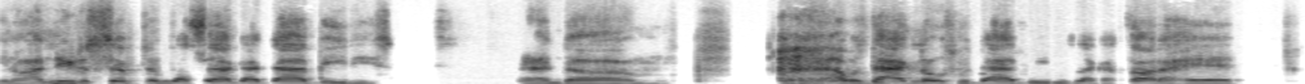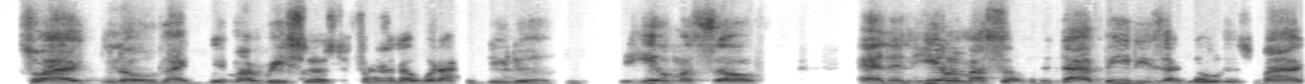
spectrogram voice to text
you know, I knew the symptoms. I said I got diabetes, and um, I was diagnosed with diabetes like I thought I had. So I, you know, like did my research to find out what I could do to, to heal myself. And in healing myself with the diabetes, I noticed my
